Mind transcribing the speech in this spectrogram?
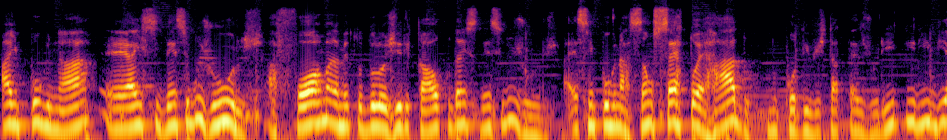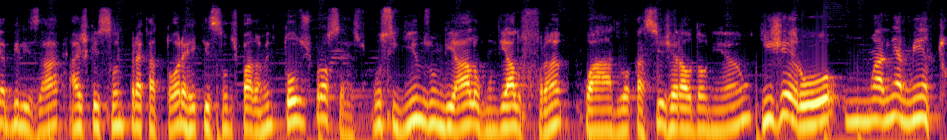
a impugnar é, a incidência dos juros, a forma, a metodologia de cálculo da incidência dos juros. Essa impugnação, certo ou errado, no ponto de vista da tese jurídica, iria inviabilizar a inscrição de precatória, a requisição dos pagamentos, todos os processos. Conseguimos um diálogo, um diálogo franco com a Advocacia Geral da União, que gerou um alinhamento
